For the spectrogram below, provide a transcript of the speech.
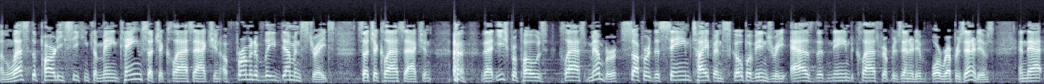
unless the party seeking to maintain such a class action affirmatively demonstrates such a class action that each proposed class member suffered the same type and scope of injury as the named class representative or representatives, and that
